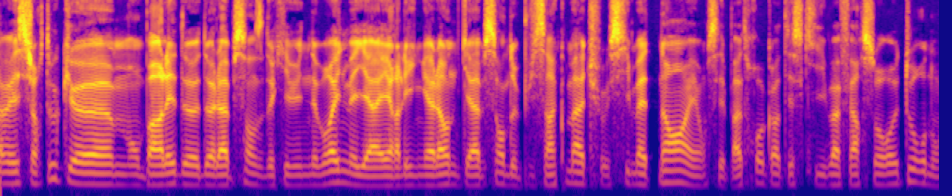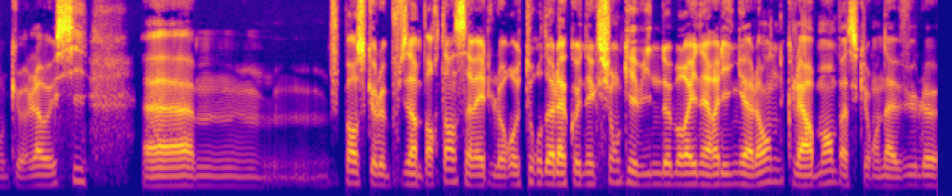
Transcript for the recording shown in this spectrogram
Ah mais surtout que euh, parlait de, l'absence de Kevin De Bruyne, mais il y a Erling Haaland qui est absent depuis 5 matchs aussi maintenant, et on sait pas trop quand est-ce qu'il va faire son retour. Donc euh, là aussi, euh, je pense que le plus important, ça va être le retour de la connexion Kevin De Bruyne-Erling Haaland, clairement, parce qu'on a vu le,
